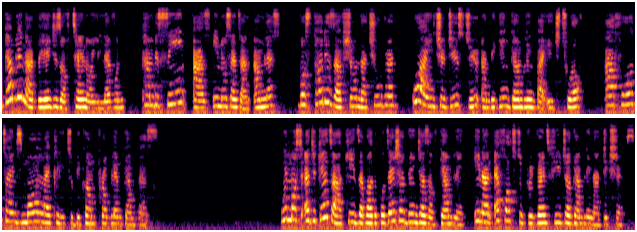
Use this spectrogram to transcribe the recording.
Gambling at the ages of 10 or 11 can be seen as innocent and harmless, but studies have shown that children who are introduced to and begin gambling by age 12 are four times more likely to become problem gamblers. We must educate our kids about the potential dangers of gambling in an effort to prevent future gambling addictions.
